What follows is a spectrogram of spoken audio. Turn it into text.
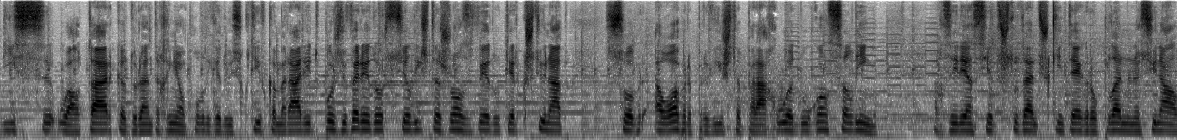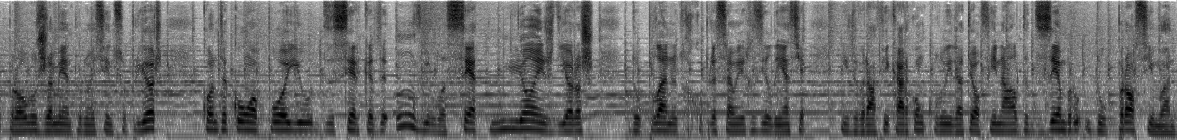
disse o autarca durante a reunião pública do Executivo Camarário, depois de o vereador socialista João Azevedo ter questionado sobre a obra prevista para a Rua do Gonçalinho. A residência de estudantes que integra o Plano Nacional para o Alojamento no Ensino Superior conta com o apoio de cerca de 1,7 milhões de euros do Plano de Recuperação e Resiliência e deverá ficar concluída até ao final de dezembro do próximo ano.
